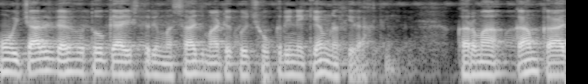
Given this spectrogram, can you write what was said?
હું વિચારી રહ્યો હતો કે આ સ્ત્રી મસાજ માટે કોઈ છોકરીને કેમ નથી રાખતી? ઘરમાં કામકાજ,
